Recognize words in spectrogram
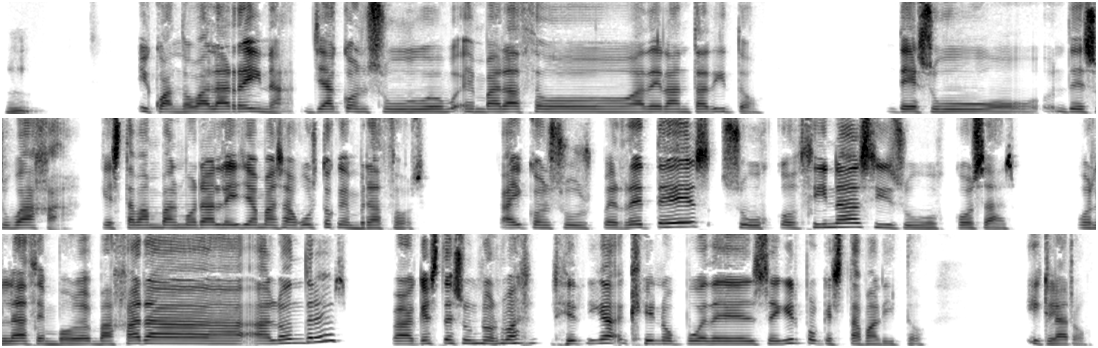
Mm. Y cuando va la reina, ya con su embarazo adelantadito de su, de su baja, que estaba en Balmoral ella más a gusto que en brazos. Ahí con sus perretes, sus cocinas y sus cosas. Pues le hacen bajar a, a Londres para que este subnormal le diga que no puede seguir porque está malito. Y claro,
